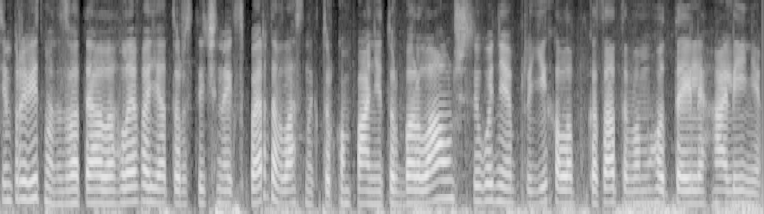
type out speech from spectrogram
Всім привіт! Мене звати Алла Глева, я туристичний експерт, а власник туркомпанії Турбар Лаунж. Сьогодні я приїхала показати вам готель Галіні.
